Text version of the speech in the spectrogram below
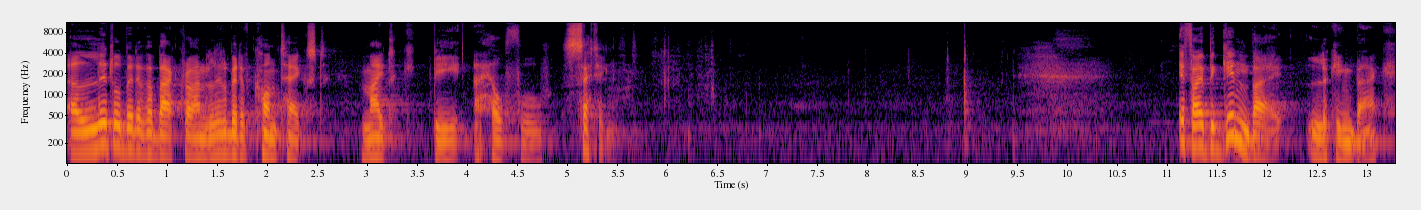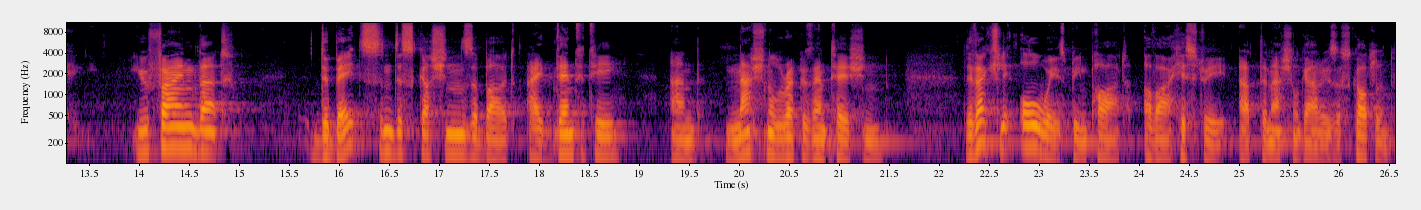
a little bit of a background, a little bit of context might be a helpful setting. If I begin by looking back, you find that debates and discussions about identity and national representation, they've actually always been part of our history at the National Galleries of Scotland.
